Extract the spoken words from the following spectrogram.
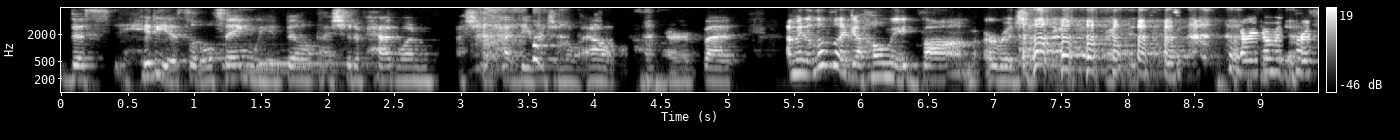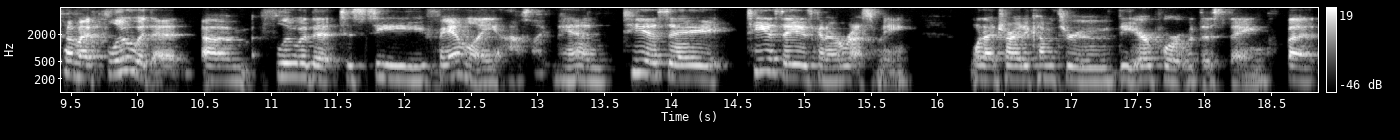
this hideous little thing we had built i should have had one i should have had the original out somewhere but I mean, it looked like a homemade bomb originally. Right? I remember the first time I flew with it, um, flew with it to see family. I was like, man, TSA, TSA is going to arrest me when I try to come through the airport with this thing. But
